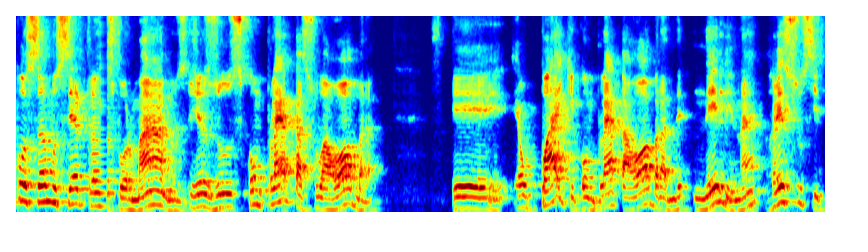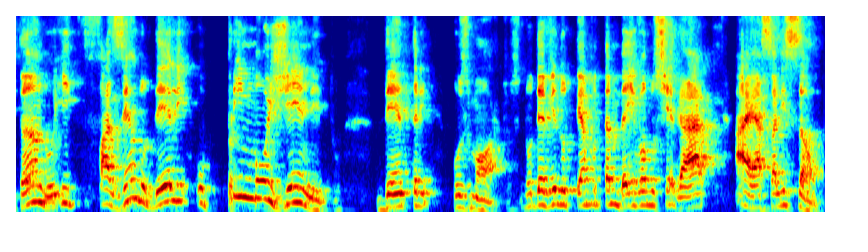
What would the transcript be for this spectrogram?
possamos ser transformados, Jesus completa a sua obra, é o Pai que completa a obra nele, né? ressuscitando e fazendo dele o primogênito dentre os mortos. No devido tempo também vamos chegar a essa lição.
